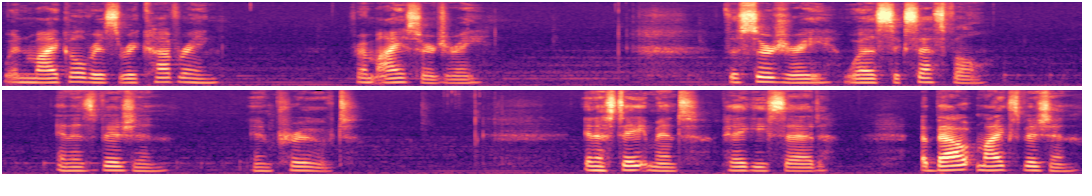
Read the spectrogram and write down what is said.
when Michael was recovering from eye surgery. The surgery was successful and his vision improved. In a statement, Peggy said, About Mike's vision.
